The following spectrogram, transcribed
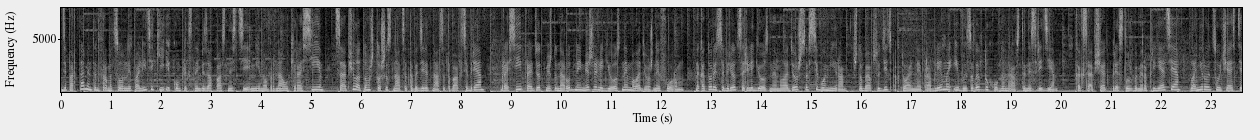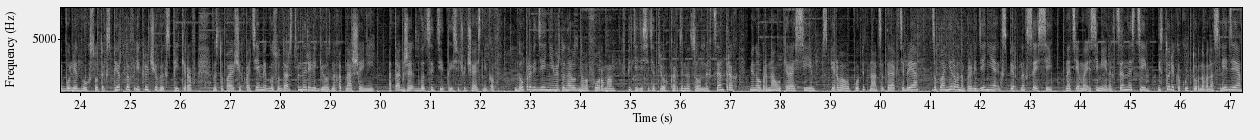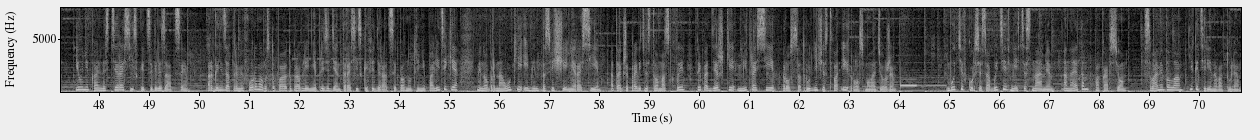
Департамент информационной политики и комплексной безопасности Минобрнауки России сообщил о том, что 16-19 октября в России пройдет Международный межрелигиозный молодежный форум, на который соберется религиозная молодежь со всего мира, чтобы обсудить актуальные проблемы и вызовы в духовно-нравственной среде. Как сообщает пресс-служба мероприятия, планируется участие более 200 экспертов и ключевых спикеров, выступающих по теме государственно-религиозных отношений, а также 20 тысяч участников. До проведения международного форума в 53 координационных центрах Минобрнауки России с 1 по 15 октября запланировано проведение экспертных сессий на темы семейных ценностей, историко-культурного наследия и уникальности российской цивилизации. Организаторами форума выступают Управление президента Российской Федерации по внутренней политике, Минобрнауки и Минпросвещения России, а также правительство Москвы при поддержке МИД России, Россотрудничества и Росмолодежи. Будьте в курсе событий вместе с нами. А на этом пока все. С вами была Екатерина Ватуля.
